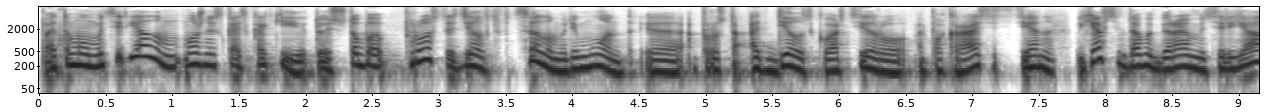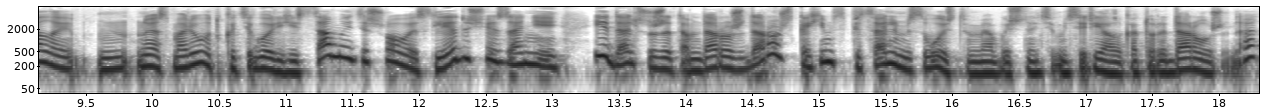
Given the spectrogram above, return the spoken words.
Поэтому материалы можно искать какие. То есть, чтобы просто сделать в целом ремонт, э, просто отделать квартиру, покрасить стены, я всегда выбираю материалы, ну, я смотрю, вот категории есть самые дешевые, следующие за ней, и дальше уже там дороже-дороже, с какими-то специальными свойствами обычно эти материалы, которые дороже. Да?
